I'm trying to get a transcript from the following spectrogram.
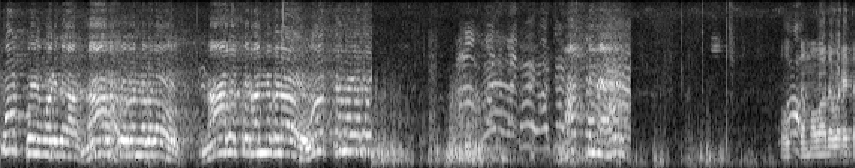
ತೂತ್ ಬೇಡಿ ಮಾಡಿದ ನಾಲ್ಕು ರನ್ನುಗಳು. ನಾಲ್ಕು ರನ್ನುಗಳು ಉತ್ತಮವಾದ ಮತ್ತೊಮ್ಮೆ ಉತ್ತಮವಾದ ಹೊಡೆತ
